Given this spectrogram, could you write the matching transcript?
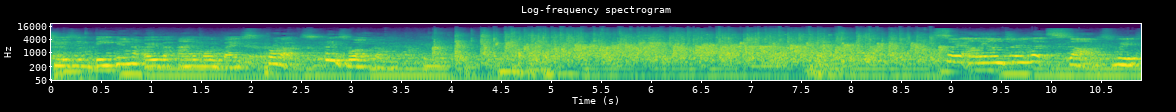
choosing vegan over animal-based products. Please welcome. Start with,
